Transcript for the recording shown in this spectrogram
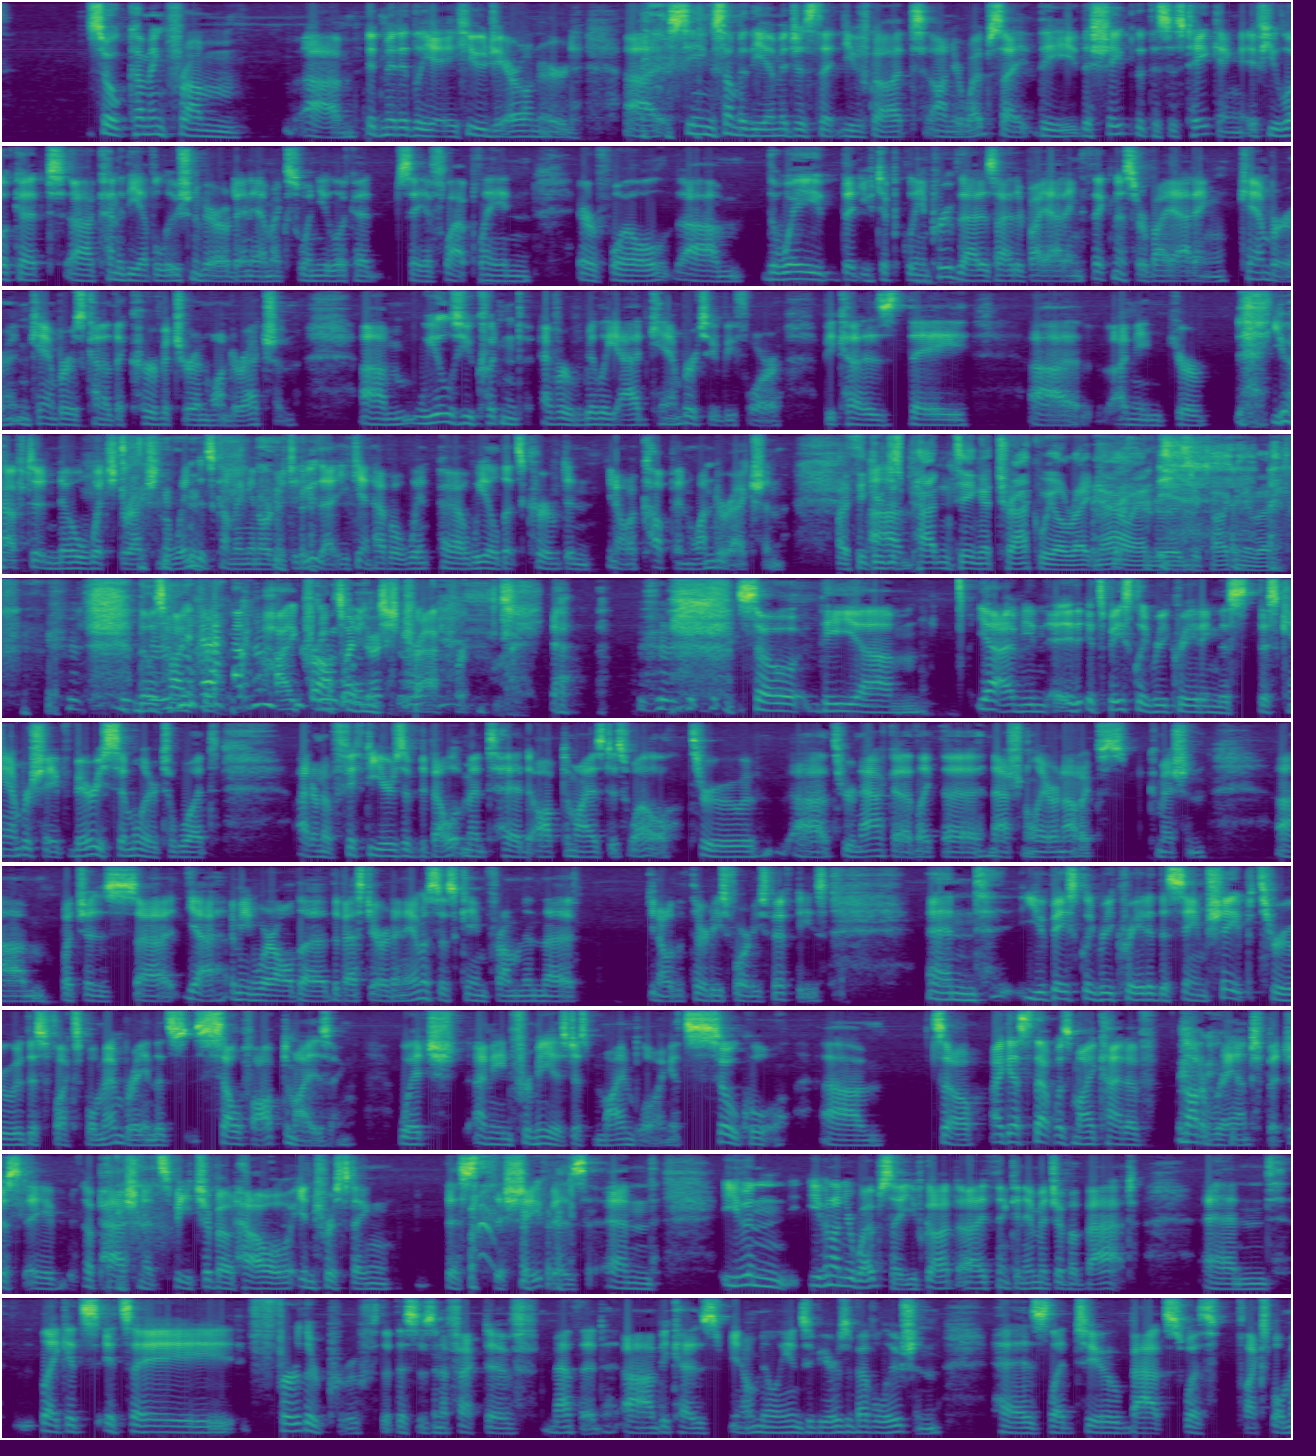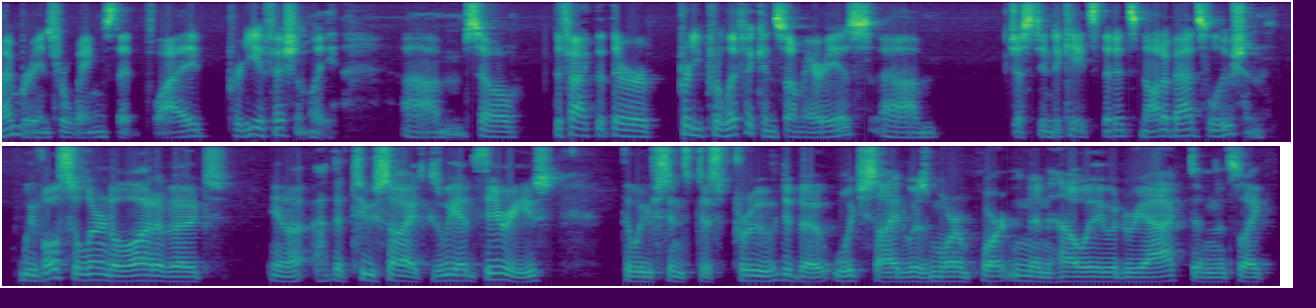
So, coming from um, admittedly a huge aero nerd, uh, seeing some of the images that you've got on your website, the the shape that this is taking. If you look at uh, kind of the evolution of aerodynamics, when you look at say a flat plane airfoil, um, the way that you typically improve that is either by adding thickness or by adding camber, and camber is kind of the curvature in one direction. Um, wheels you couldn't ever really add camber to before because they uh, I mean, you're you have to know which direction the wind is coming in order to do that. You can't have a wind, uh, wheel that's curved in you know a cup in one direction. i think you're just Um, patenting a track wheel right now andrew as you're talking about it Those high cro- high crosswind track. For, yeah. so the um, yeah, I mean, it, it's basically recreating this this camber shape, very similar to what. I don't know, 50 years of development had optimized as well through uh, through NACA, like the National Aeronautics Commission. Um, which is uh, yeah, I mean where all the the best aerodynamicists came from in the you know the 30s, 40s, 50s. And you've basically recreated the same shape through this flexible membrane that's self-optimizing, which I mean for me is just mind-blowing. It's so cool. Um, so I guess that was my kind of not a rant, but just a, a passionate speech about how interesting this this shape is. And even even on your website, you've got I think an image of a bat, and like it's it's a further proof that this is an effective method uh, because you know millions of years of evolution has led to bats with flexible membranes for wings that fly pretty efficiently. Um, so the fact that they're pretty prolific in some areas um, just indicates that it's not a bad solution. We've also learned a lot about you know the two sides because we had theories that we've since disproved about which side was more important and how they would react, and it's like,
